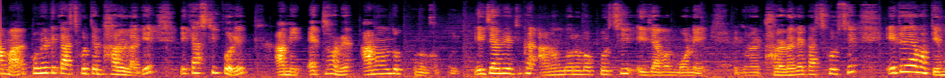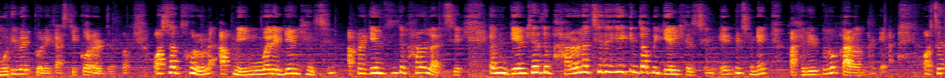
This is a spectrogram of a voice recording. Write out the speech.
আমার কোনো একটি কাজ করতে ভালো লাগে, এই কাজটি করে আমি এক ধরনের আনন্দ অনুভব করি। এই যে আমি এক ধরনের আনন্দ অনুভব করছি, এই যে আমার মনে এক ধরনের ভালো লাগা কাজ করছে, এটাই আমাকে মোটিভেট করে কাজটি করার জন্য। অর্থাৎ ধরুন আপনি মোবাইলে গেম খেলছেন, আপনার গেম খেলতে ভালো লাগছে এবং গেম খেলতে ভালো লাগছে দেখে কিন্তু আপনি গেম খেলছেন। এর পিছনে বাহিরের কোনো কারণ থাকে না। অর্থাৎ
